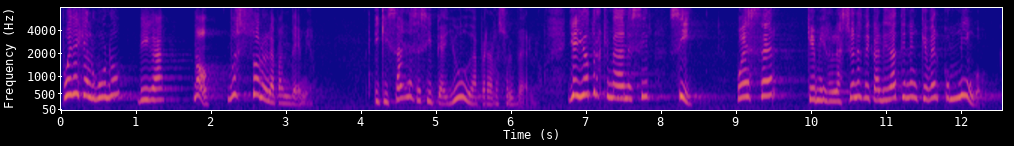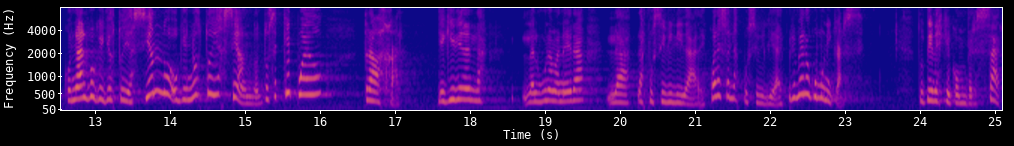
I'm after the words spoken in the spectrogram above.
Puede que alguno diga, no, no es solo la pandemia. Y quizás necesite ayuda para resolverlo. Y hay otros que me van a decir, sí, puede ser que mis relaciones de calidad tienen que ver conmigo, con algo que yo estoy haciendo o que no estoy haciendo. Entonces, ¿qué puedo trabajar? Y aquí vienen las, de alguna manera las posibilidades. ¿Cuáles son las posibilidades? Primero, comunicarse. Tú tienes que conversar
